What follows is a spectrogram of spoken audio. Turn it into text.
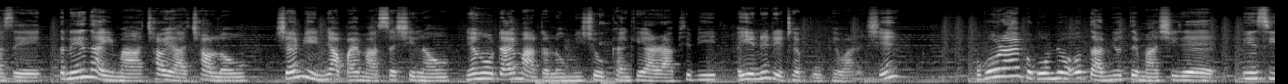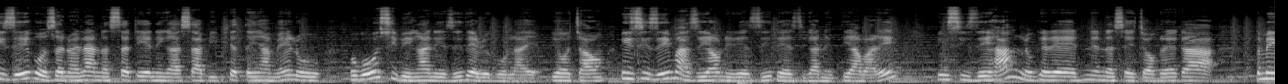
150တနင်္သာရီမှာ606လုံးရှမ်းပြည်မြောက်ပိုင်းမှာ18လုံးရန်ကုန်တိုင်းမှာတလုံးမိရှုခံခဲ့ရတာဖြစ်ပြီးအရင်နှစ်တွေထက်ပိုခဲ့ပါတယ်ရှင်။ပဲခူးတိုင်းပဲခူးမြို့ဥတ္တာမြို့တင်မှာရှိတဲ့ ပင်စီဈေးကိုဇန်နဝါရီလ21ရက်နေ့ကစပြီးဖျက်သိမ်းရမယ်လို့ပဲခူးစီပင်ကနေဈေးသည်တွေကိုလာပြောကြောင်းပင်စီဈေးမှာဈေးရောက်နေတဲ့ဈေးသည်စီကနေသိရပါတယ်။ပင်စီဈေးဟာလွန်ခဲ့တဲ့နှစ်20ကျော်ကလေးကတမေ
